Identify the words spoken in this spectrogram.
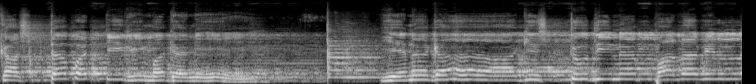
ಕಷ್ಟಪಟ್ಟಿರಿ ಮಗನೇ ಎನಗಾಗಿಷ್ಟು ದಿನ ಫಲವಿಲ್ಲದಾಯಿತು.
